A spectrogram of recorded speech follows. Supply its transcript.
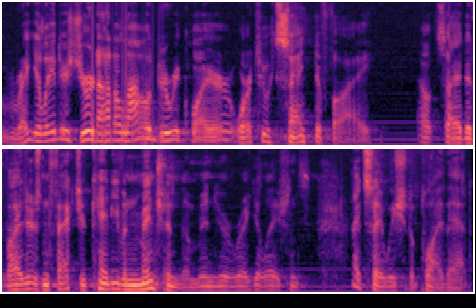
regulators, you're not allowed to require or to sanctify outside advisors. In fact, you can't even mention them in your regulations. I'd say we should apply that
